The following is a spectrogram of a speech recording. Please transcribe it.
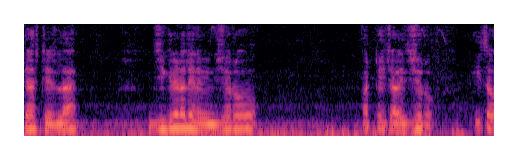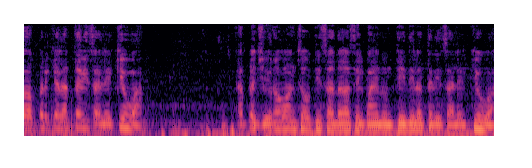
त्या स्टेजला जी ग्रेड आली नवीन झिरो अठ्ठेचाळीस झिरो हिचा वापर केला तरी चालेल किंवा आपलं झिरो वन चौतीस साधा असेल पाण्यातून ते दिलं तरी चालेल किंवा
